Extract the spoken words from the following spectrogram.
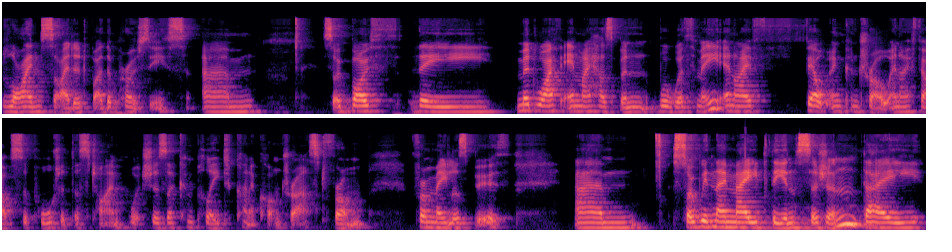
blindsided by the process. Um, so both the midwife and my husband were with me, and I felt in control and I felt supported this time, which is a complete kind of contrast from from Mila's birth. Um, so when they made the incision, they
